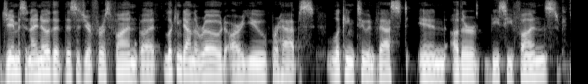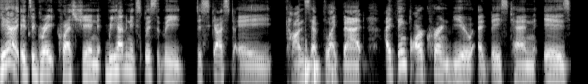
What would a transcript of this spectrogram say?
Jamison, I know that this is your first fund, but looking down the road, are you perhaps looking to invest in other VC funds? Yeah, it's a great question. We haven't explicitly discussed a concept like that. I think our current view at Base 10 is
